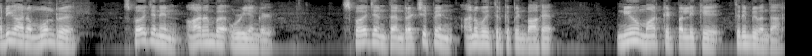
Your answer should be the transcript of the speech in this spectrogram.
அதிகாரம் மூன்று. ஸ்பர்ஜனின் ஆரம்ப ஊழியங்கள். ஸ்பர்ஜன் தன் ரட்சிப்பின் அனுபவத்திற்கு பின்பாக நியூ மார்க்கெட் பள்ளிக்கு திரும்பி வந்தார்.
